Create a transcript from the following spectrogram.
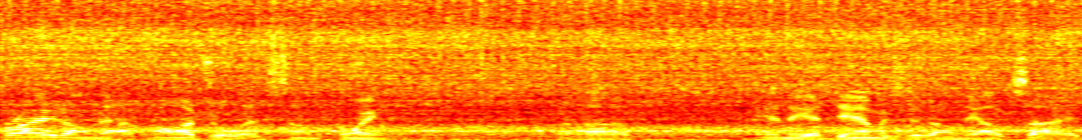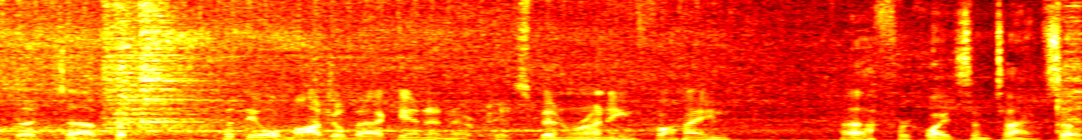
fried on that module at some point, uh, and they had damaged it on the outside. But uh, put, put the old module back in and it's been running fine uh, for quite some time. So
